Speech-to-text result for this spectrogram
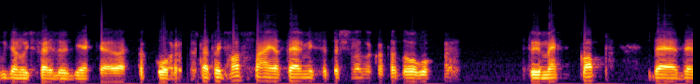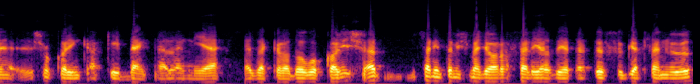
ugyanúgy fejlődnie kellett a kor. Tehát, hogy használja természetesen azokat a dolgokat, ő megkap, de, de sokkal inkább képben kell lennie ezekkel a dolgokkal is. Hát szerintem is megy arra felé azért ettől függetlenül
